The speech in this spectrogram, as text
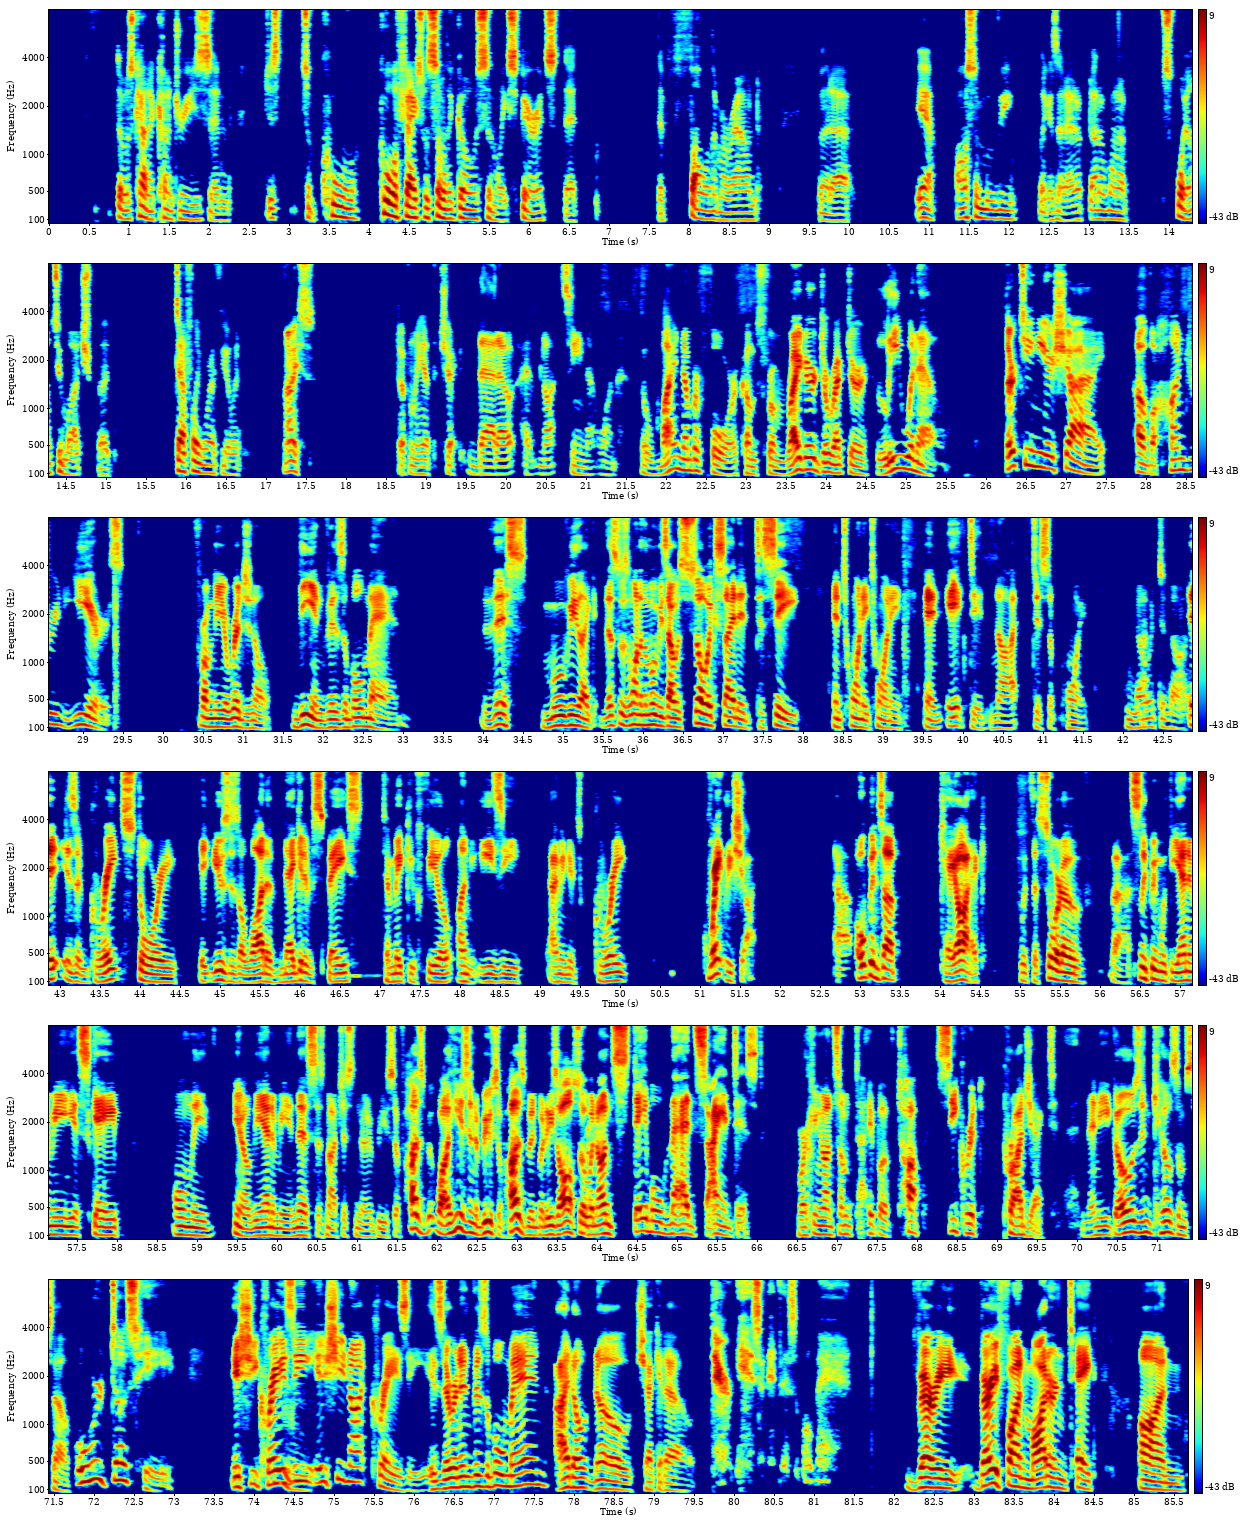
those kind of countries and just some cool cool effects with some of the ghosts and like spirits that that follow them around. But uh yeah, awesome movie. Like I said, I don't I don't want to spoil too much, but definitely worth viewing. Nice. Definitely have to check that out. I have not seen that one. So my number four comes from writer director Leigh Whannell. Thirteen years shy of a hundred years from the original The Invisible Man. This movie, like this was one of the movies I was so excited to see in 2020, and it did not disappoint. No, it did not. It is a great story. It uses a lot of negative space to make you feel uneasy. I mean, it's great, greatly shot. Uh, opens up chaotic with the sort of uh, sleeping with the enemy escape. Only, you know, the enemy in this is not just an abusive husband. Well, he's an abusive husband, but he's also an unstable mad scientist working on some type of top secret project. And then he goes and kills himself. Or does he? Is she crazy? Is she not crazy? Is there an invisible man? I don't know. Check it out. There is an invisible man. Very, very fun modern take on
